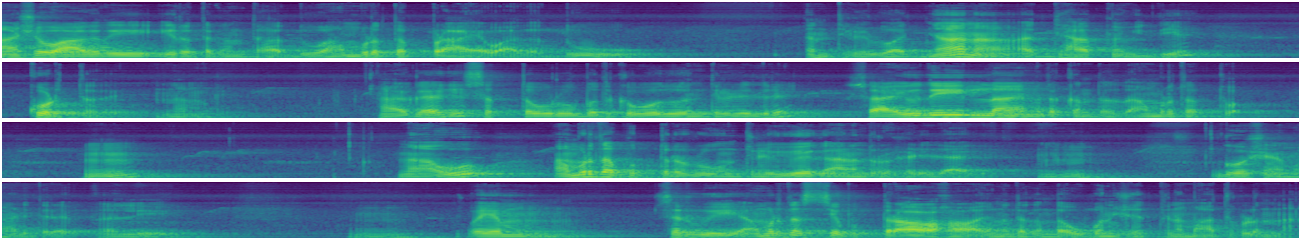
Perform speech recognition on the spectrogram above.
ನಾಶವಾಗದೇ ಇರತಕ್ಕಂತಹದ್ದು, ಅಮೃತಪ್ರಾಯವಾದದ್ದು. ಅಂತ ಹೇಳುವ ಜ್ಞಾನ ಅಧ್ಯಾತ್ಮ ವಿದ್ಯೆ ಕೊಡ್ತದೆ ನಮಗೆ. ಹಾಗಾಗಿ ಸತ್ತವರು ಬದುಕಬಹುದು ಅಂತ ಹೇಳಿದರೆ ಸಾಯುವುದೇ ಇಲ್ಲ ಎನ್ನತಕ್ಕಂಥದ್ದು ಅಮೃತತ್ವ. ನಾವು ಅಮೃತಪುತ್ರರು ಅಂತೇಳಿ ವಿವೇಕಾನಂದರು ಹೇಳಿದ ಹಾಗೆ. ಘೋಷಣೆ ಮಾಡಿದರೆ ಅಲ್ಲಿ. ವಯಂ ಸರ್ವೇ ಅಮೃತಸ್ಯ ಪುತ್ರಾಹ ಎನ್ನತಕ್ಕಂಥ ಉಪನಿಷತ್ತಿನ ಮಾತುಗಳನ್ನು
